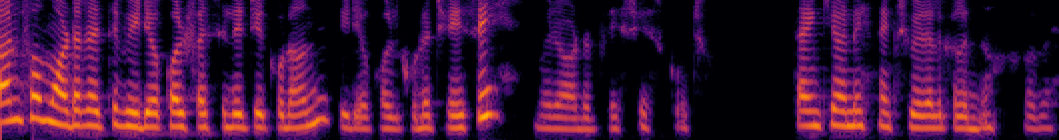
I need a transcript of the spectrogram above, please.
కన్ఫర్మ్ ఆర్డర్ అయితే వీడియో కాల్ ఫెసిలిటీ కూడా ఉంది. వీడియో కాల్ కూడా చేసి మీరు ఆర్డర్ ప్లేస్ చేసుకోవచ్చు. థ్యాంక్ యూ అండి. నెక్స్ట్ వీడియోలో కలుద్దాం. బాయ్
